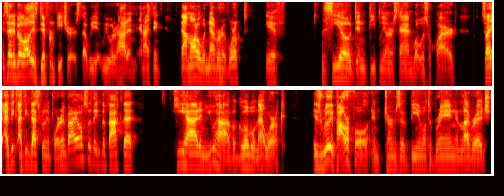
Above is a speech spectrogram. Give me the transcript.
And so to build all these different features that we, we would have had. And, and I think that model would never have worked if the CEO didn't deeply understand what was required. So I, I think I think that's really important. But I also think the fact that he had and you have a global network is really powerful in terms of being able to bring and leverage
